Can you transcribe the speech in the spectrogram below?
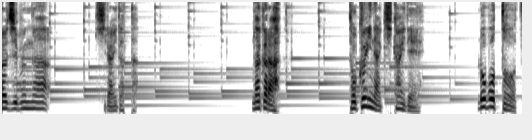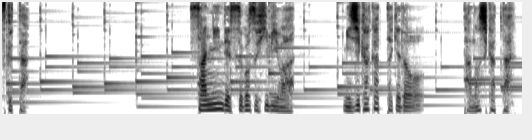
う自分が嫌いだった。だから得意な機械でロボットを作った。3人で過ごす日々は短かったけど楽しかった。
